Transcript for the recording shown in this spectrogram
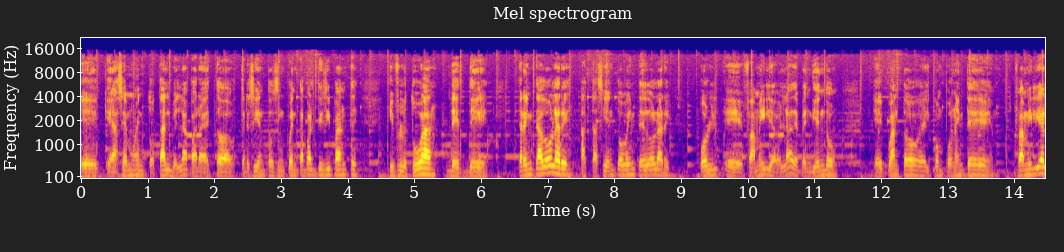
eh, que hacemos en total, ¿verdad? Para estos 350 participantes y fluctúan desde 30 dólares hasta 120 dólares por eh, familia, ¿verdad? Dependiendo eh, cuánto el componente familiar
